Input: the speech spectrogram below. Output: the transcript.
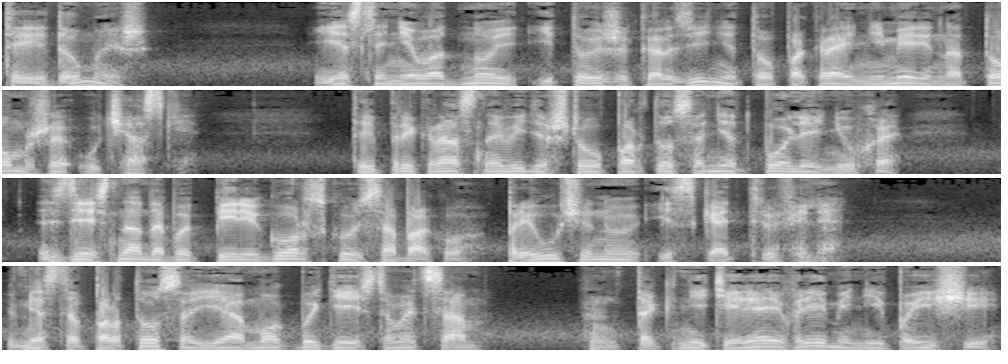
«Ты думаешь?» «Если не в одной и той же корзине, то, по крайней мере, на том же участке. Ты прекрасно видишь, что у Портоса нет более нюха — Здесь надо бы перегорскую собаку, приученную искать трюфеля. Вместо Портоса я мог бы действовать сам. Так не теряй времени и поищи.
